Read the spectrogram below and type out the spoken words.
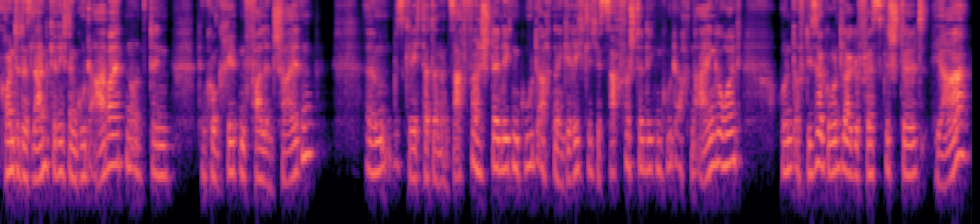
konnte das Landgericht dann gut arbeiten und den, den konkreten Fall entscheiden. Ähm, das Gericht hat dann ein Sachverständigengutachten, ein gerichtliches Sachverständigengutachten eingeholt und auf dieser Grundlage festgestellt, ja,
